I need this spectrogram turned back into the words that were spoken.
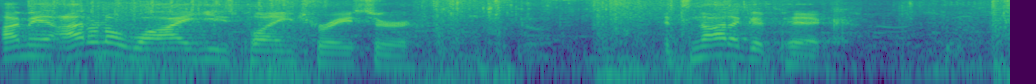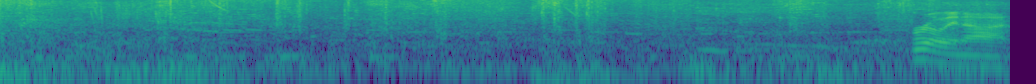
I mean, I don't know why he's playing Tracer. It's not a good pick. Really not.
